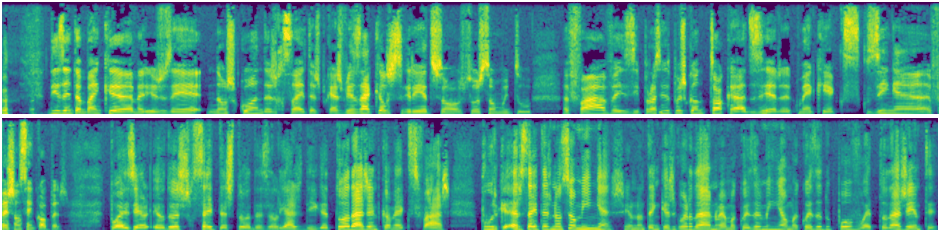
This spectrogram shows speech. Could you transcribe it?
Dizem também que a Maria José não esconde as receitas, porque às vezes há aqueles segredos, são, as pessoas são muito afáveis e próximas, e depois quando toca a dizer como é que é que se cozinha, fecham-se em copas. Pois, eu, eu dou as receitas todas. Aliás, diga toda a gente como é que se faz, porque as receitas não são minhas. Eu não tenho que as guardar, não é uma coisa minha, é uma coisa do povo, é de toda a gente.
